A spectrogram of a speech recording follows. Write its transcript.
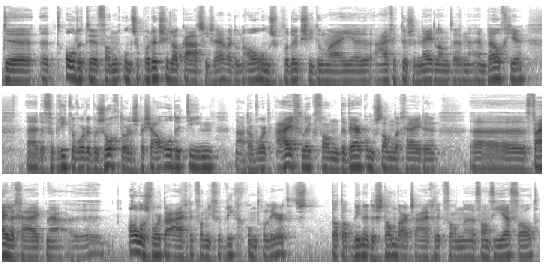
de, het auditen van onze productielocaties. Hè. Wij doen al onze productie doen wij uh, eigenlijk tussen Nederland en, en België. Uh, de fabrieken worden bezocht door een speciaal auditteam. Nou, daar wordt eigenlijk van de werkomstandigheden, uh, veiligheid, nou, alles wordt daar eigenlijk van die fabriek gecontroleerd. Dat dat binnen de standaards eigenlijk van, uh, van VF valt.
